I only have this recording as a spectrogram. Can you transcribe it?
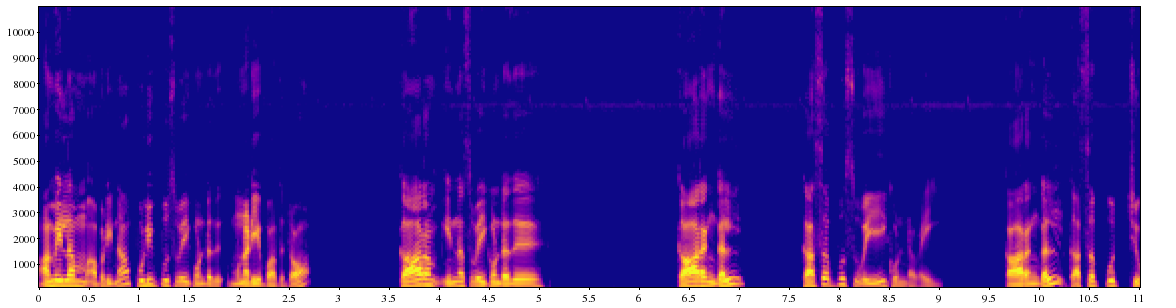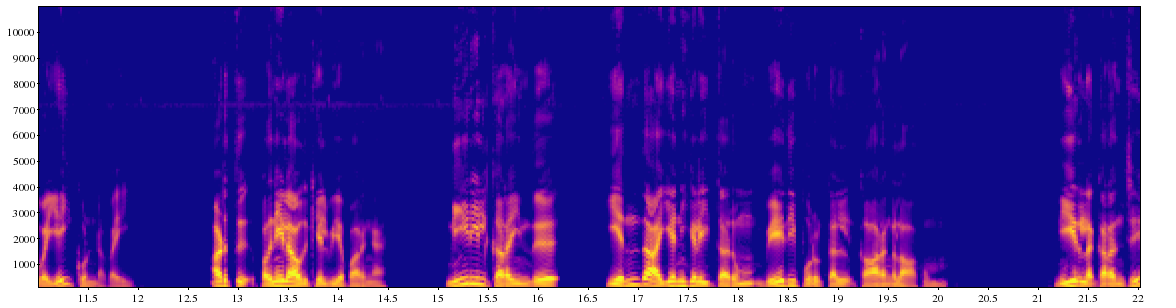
அமிலம் அப்படின்னா புளிப்பு சுவை கொண்டது. முன்னாடியே பார்த்துட்டோம். காரம் என்ன சுவை கொண்டது? காரங்கள் கசப்பு சுவையை கொண்டவை. காரங்கள் கசப்பு சுவையை கொண்டவை. அடுத்து பதினேழாவது கேள்வியை பாருங்கள் நீரில் கரைந்து எந்த அயனிகளை தரும் வேதிப்பொருட்கள் காரங்களாகும்? நீரில் கரைஞ்சி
